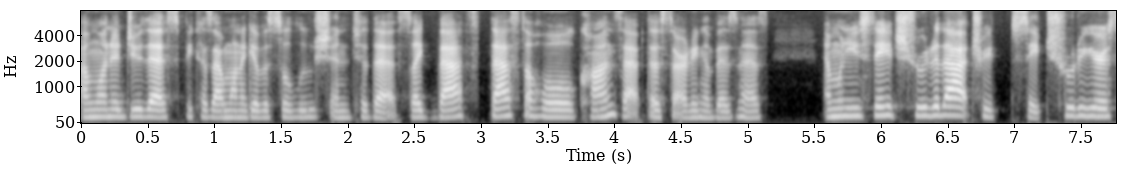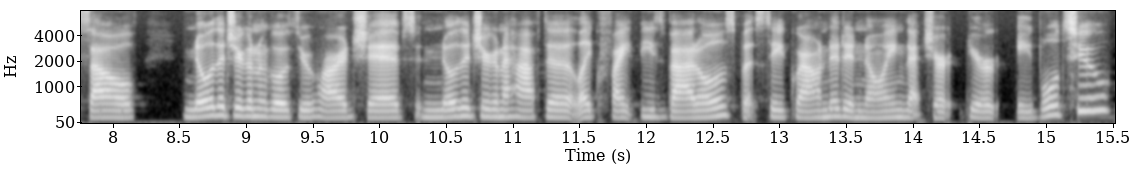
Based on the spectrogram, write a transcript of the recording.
I mm-hmm. want to do this because I want to give a solution to this. Like that's that's the whole concept of starting a business. And when you stay true to that, stay true to yourself, know that you're going to go through hardships know that you're going to have to like fight these battles but stay grounded in knowing that you're you're able to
